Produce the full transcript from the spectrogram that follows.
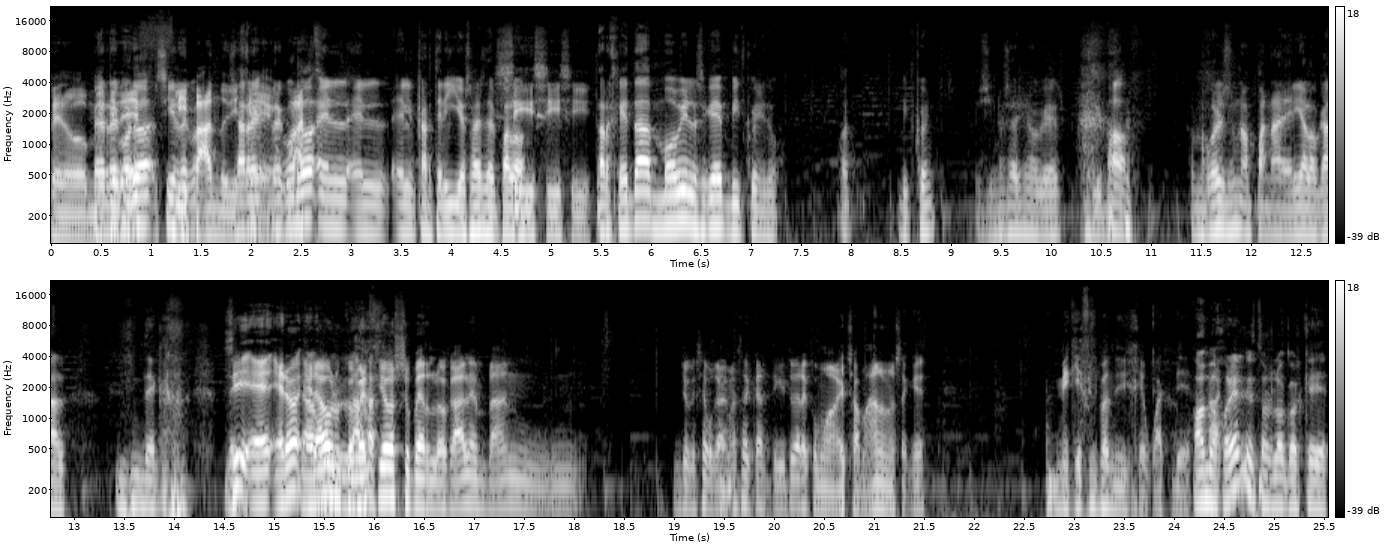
Pero me Pero quedé recuerdo, sí, flipando y o sea, dije, recuerdo el, el, el cartelillo, ¿sabes? Del palo. Sí, sí, sí. Tarjeta, móvil, no sé qué, Bitcoin y tú. ¿What? ¿Bitcoin? Y si no sabes lo que es, flipado. A lo mejor es una panadería local de... ca- de- Sí, e- era, de era un comercio súper local, en plan. Yo qué sé, porque además el cartellito era como hecho a mano, no sé qué. Me quedé flipando y dije, what the A lo mejor es de estos locos que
